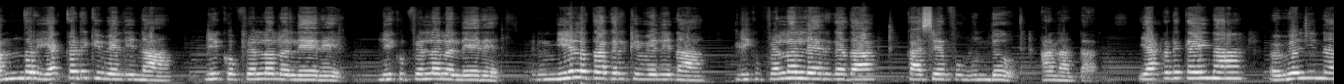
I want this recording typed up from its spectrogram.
అందరు ఎక్కడికి వెళ్ళినా నీకు పిల్లలు లేరే నీకు పిల్లలు లేరే. నీళ్ళ దగ్గరికి వెళ్ళినా నీకు పిల్లలు లేరు కదా కాసేపు ఉండు అని అంటారు. ఎక్కడికైనా వెళ్ళినా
